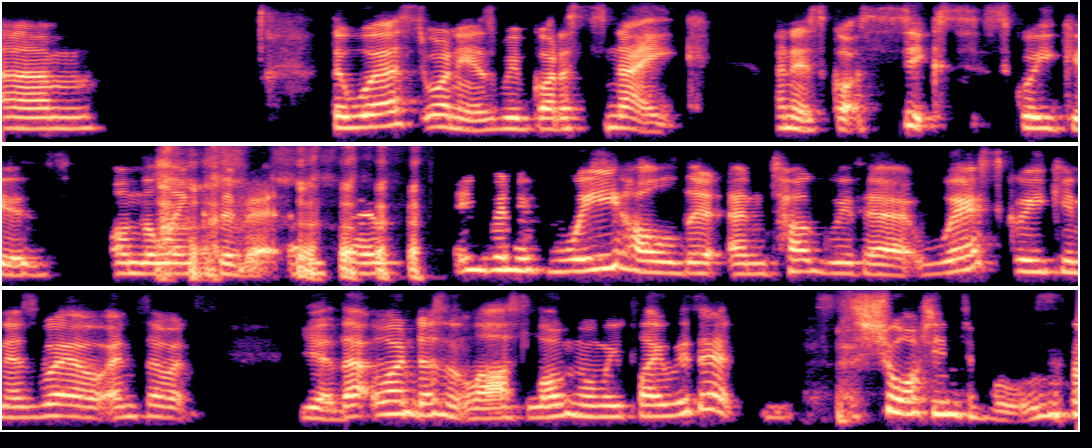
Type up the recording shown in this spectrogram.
Um, the worst one is we've got a snake and it's got six squeakers on the length of it. And so even if we hold it and tug with her, we're squeaking as well. And so it's, yeah, that one doesn't last long when we play with it. It's short intervals.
